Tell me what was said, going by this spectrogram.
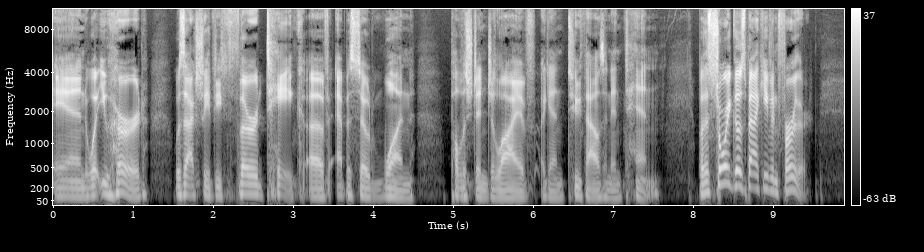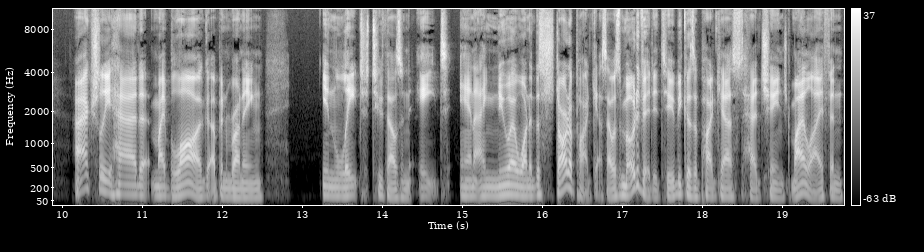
And what you heard was actually the third take of episode one, published in July of, again, 2010. But the story goes back even further. I actually had my blog up and running in late 2008 and I knew I wanted to start a podcast. I was motivated to because a podcast had changed my life and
